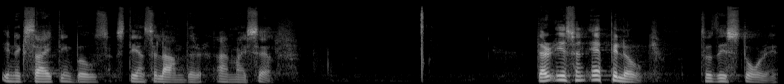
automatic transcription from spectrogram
in exciting both Sten Selander and myself. There is an epilogue to this story.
